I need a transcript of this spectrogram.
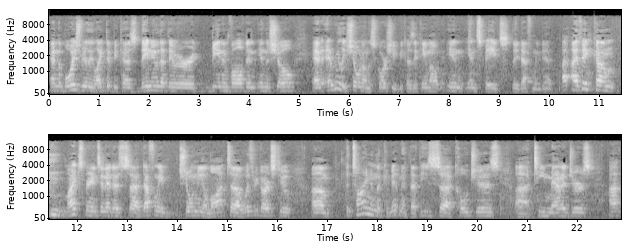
and the boys really liked it because they knew that they were being involved in, in the show and it really showed on the score sheet because they came out in, in spades. They definitely did. I, I think um, my experience in it has uh, definitely shown me a lot uh, with regards to um, the time and the commitment that these uh, coaches, uh, team managers, uh,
